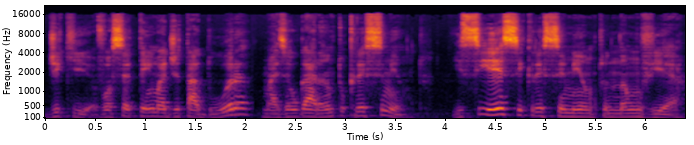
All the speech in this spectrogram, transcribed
de que você tem uma ditadura, mas eu garanto o crescimento. E se esse crescimento não vier,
